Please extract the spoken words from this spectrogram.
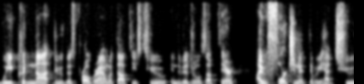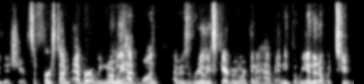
we could not do this program without these two individuals up there. I'm fortunate that we had two this year. It's the first time ever. We normally had one. I was really scared we weren't going to have any, but we ended up with two.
